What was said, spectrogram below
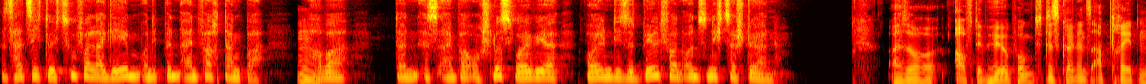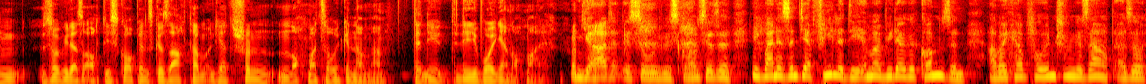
das hat sich durch Zufall ergeben und ich bin einfach dankbar. Aber dann ist einfach auch Schluss, weil wir wollen dieses Bild von uns nicht zerstören. Also auf dem Höhepunkt des Könnens abtreten, so wie das auch die Scorpions gesagt haben und jetzt schon nochmal zurückgenommen haben. Denn die, die wollen ja nochmal. Ja, das ist so, wie es kommt. Ich meine, es sind ja viele, die immer wieder gekommen sind. Aber ich habe vorhin schon gesagt, also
